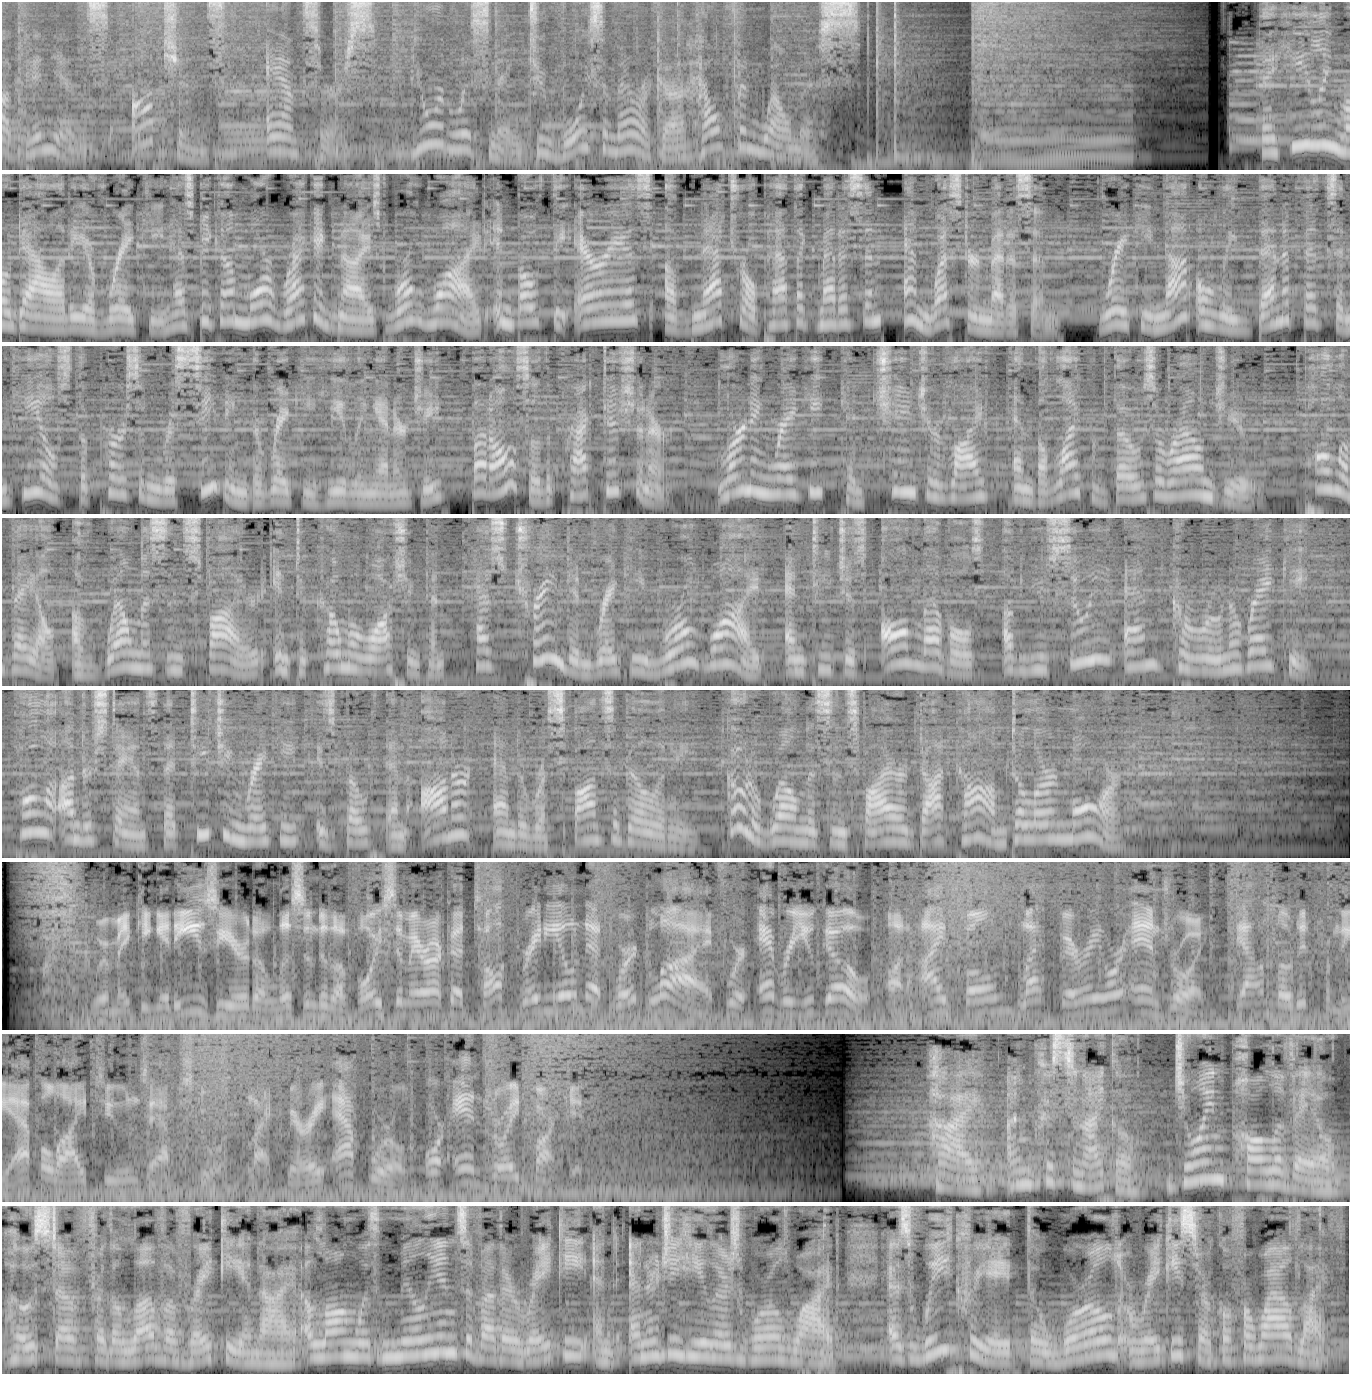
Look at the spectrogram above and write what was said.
Opinions, options, answers. You're listening to Voice America Health and Wellness. The healing modality of Reiki has become more recognized worldwide in both the areas of naturopathic medicine and Western medicine. Reiki not only benefits and heals the person receiving the Reiki healing energy, but also the practitioner. Learning Reiki can change your life and the life of those around you. Paula Vale of Wellness Inspired in Tacoma, Washington, has trained in Reiki worldwide and teaches all levels of Usui and Karuna Reiki. Paula understands that teaching Reiki is both an honor and a responsibility. Go to wellnessinspired.com to learn more. We're making it easier to listen to the Voice America Talk Radio Network live wherever you go on iPhone, Blackberry, or Android. Download it from the Apple iTunes App Store, Blackberry App World, or Android Market. Hi, I'm Kristen Eichel. Join Paula Vale, host of For the Love of Reiki and I, along with millions of other Reiki and energy healers worldwide, as we create the World Reiki Circle for Wildlife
